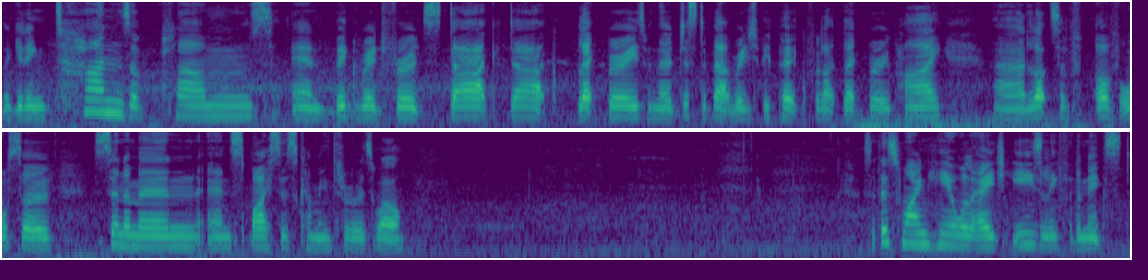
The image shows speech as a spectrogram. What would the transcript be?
We're getting tons of plums and big red fruits, dark, dark blackberries when they're just about ready to be picked for like blackberry pie. Uh, lots of, of also cinnamon and spices coming through as well. So this wine here will age easily for the next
